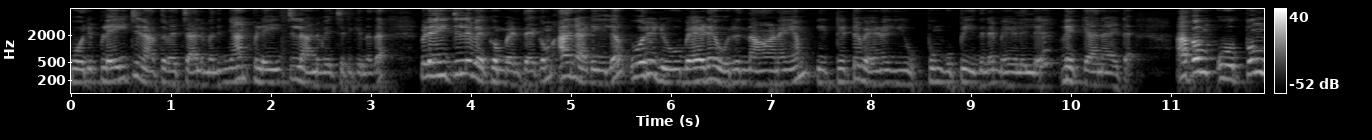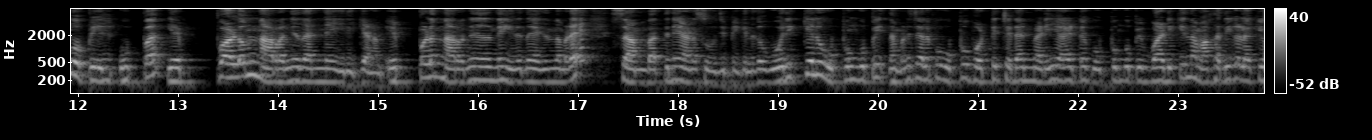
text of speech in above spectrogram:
ഒരു പ്ലേറ്റിനകത്ത് വെച്ചാലും മതി. ഞാൻ പ്ലേറ്റിലാണ് വെച്ചിരിക്കുന്നത്. പ്ലേറ്റിൽ വെക്കുമ്പോഴത്തേക്കും അതിനടിയിൽ ഒരു രൂപയുടെ ഒരു നാണയം ഇട്ടിട്ട് വേണം ഈ ഉപ്പും കുപ്പി ഇതിന്റെ മേളിൽ വെക്കാനായിട്ട്. അപ്പം ഉപ്പും കുപ്പിയിൽ ഉപ്പ് എപ്പോഴും നിറഞ്ഞു തന്നെ ഇരിക്കണം. എപ്പോഴും നിറഞ്ഞു തന്നെ ഇരുന്ന് കഴിഞ്ഞാൽ നമ്മുടെ സമ്പത്തിനെയാണ് സൂചിപ്പിക്കുന്നത്. ഒരിക്കലും ഉപ്പും കുപ്പി നമ്മൾ ചിലപ്പോൾ ഉപ്പ് പൊട്ടിച്ചിടാൻ മടിയായിട്ട് ഉപ്പും കുപ്പി വടിക്കുന്ന മഹതികളൊക്കെ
